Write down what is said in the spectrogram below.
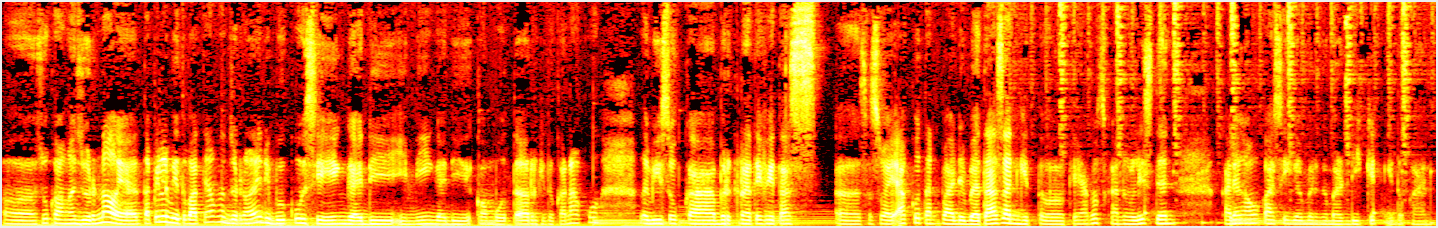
uh, suka ngejurnal ya tapi lebih tepatnya ngejurnalnya di buku sih nggak di ini nggak di komputer gitu. Karena aku lebih suka berkreativitas uh, sesuai aku tanpa ada batasan gitu. Kayak aku suka nulis dan kadang aku kasih gambar-gambar dikit gitu kan.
